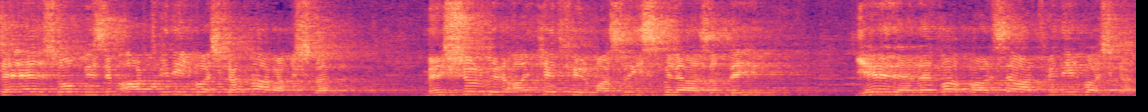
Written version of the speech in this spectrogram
işte en son bizim Artvin İl Başkanı'nı aramışlar. Meşhur bir anket firması ismi lazım değil. Yeniden Refah Partisi Artvin İl Başkanı.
